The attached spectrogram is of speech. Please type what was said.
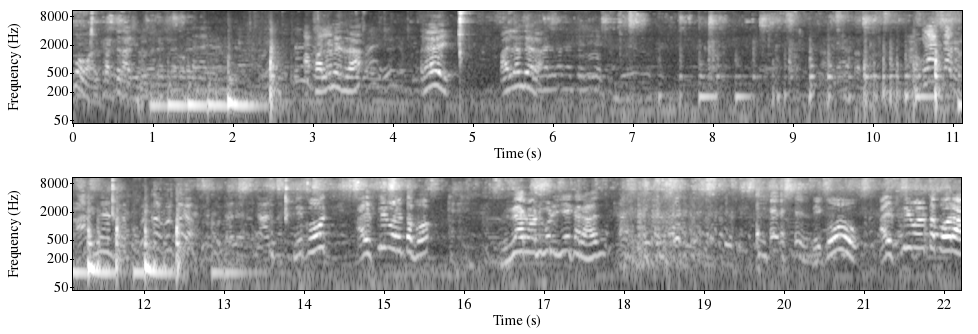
పోవాలి. సత్యనాశనం. నాశనం పళ్ళెం ఎదురా? రే పళ్ళెం దేరా? నీకు ఐస్ క్రీమ్ కొనిస్తా పో. నువ్వే రెండు కూడా చేయకరా నీకు ఐస్ క్రీమ్ కొనిస్తా పోరా.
